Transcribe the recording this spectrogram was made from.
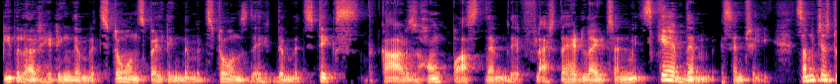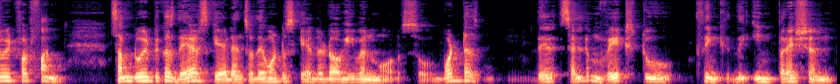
people are hitting them with stones, pelting them with stones, they hit them with sticks, the cars honk past them, they flash the headlights and scare them essentially. Some just do it for fun. Some do it because they are scared and so they want to scare the dog even more. So what does they seldom wait to think the impression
